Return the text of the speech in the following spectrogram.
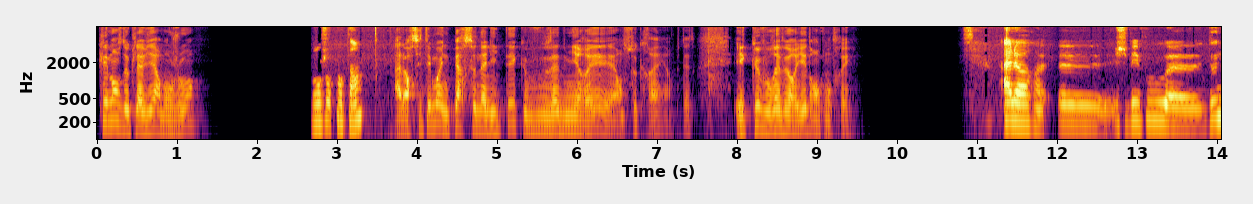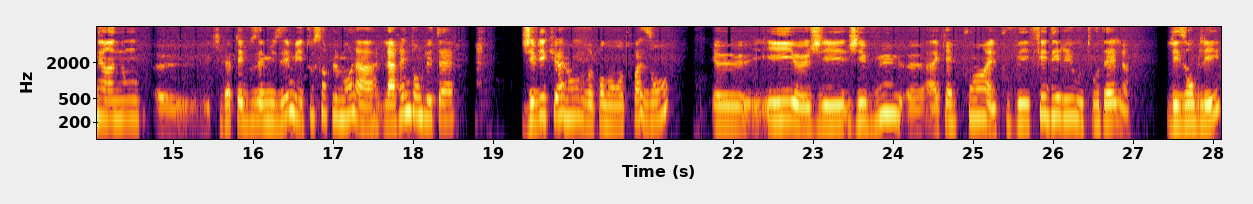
Clémence de Clavière, bonjour. Bonjour Quentin. Alors, citez-moi une personnalité que vous admirez, en secret hein, peut-être, et que vous rêveriez de rencontrer. Alors, euh, je vais vous euh, donner un nom euh, qui va peut-être vous amuser, mais tout simplement la, la reine d'Angleterre. J'ai vécu à Londres pendant trois ans et j'ai vu à quel point elle pouvait fédérer autour d'elle les Anglais.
